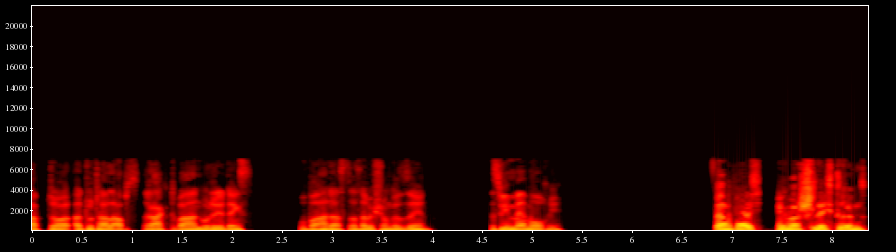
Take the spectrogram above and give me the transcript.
ab, total abstrakt waren, wo du dir denkst, wo war das? Das habe ich schon gesehen. Das ist wie Memory. Da war ich immer schlecht drin.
